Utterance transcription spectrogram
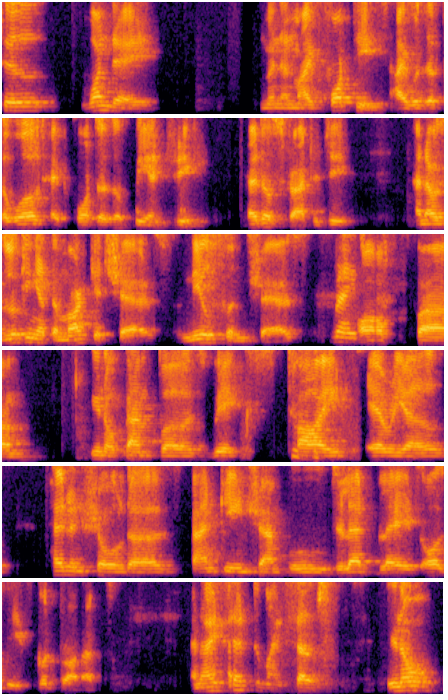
till one day when in my 40s, I was at the world headquarters of P&G, head of strategy, and I was looking at the market shares, Nielsen shares right. of, um, you know, Pampers, Vicks, Tide, Ariel, Head and Shoulders, Pantene shampoo, Gillette blades, all these good products. And I said to myself, you know,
